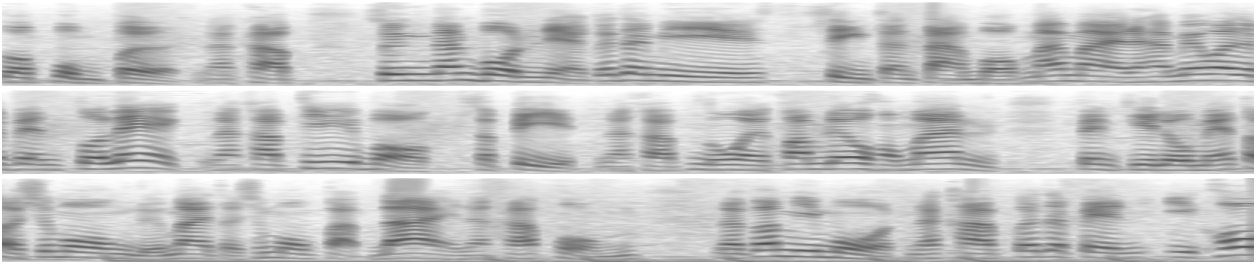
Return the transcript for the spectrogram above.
ตัวปุ่มเปิดนะครับ ซึ่งด้านบนเนี่ยก็จะมีสิ่งต่างๆ บอกมากมายนะครับไม่ว่าจะเป็นตัวเลขนะครับที่บอกสปีดนะครับหน่วยความเร็วของมันเป็นกิโลเมตรต่อชั่วโมงหรือไมล์ต่อชั่วโมงปรับได้นะครับผมแล้วก็มีโหมดนะครับก็จะเป็น Eco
